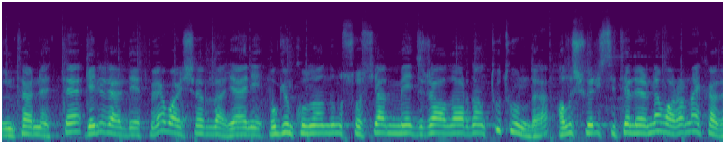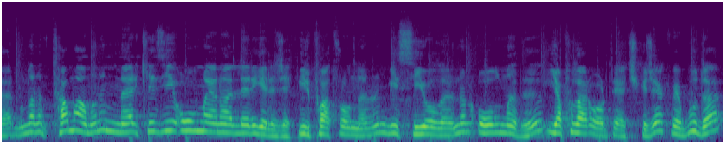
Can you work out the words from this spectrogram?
internette gelir elde etmeye başladılar. Yani bugün kullandığımız sosyal mecralardan tutun da alışveriş sitelerine varana kadar bunların tamamının merkezi olmayan halleri gelecek. Bir patronlarının, bir CEO'larının olmadığı yapılar ortaya çıkacak ve bu da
